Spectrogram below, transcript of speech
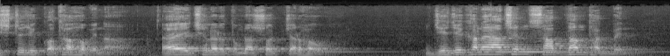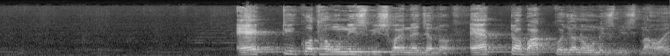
স্টেজে কথা হবে না। এই ছেলেরা, তোমরা সোচ্চার হও। যে যেখানে আছেন, সাবধান থাকবেন। একটি কথা উনিশ বিশ হয় না যেন, একটা বাক্য যেন উনিশ বিশ না হয়।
